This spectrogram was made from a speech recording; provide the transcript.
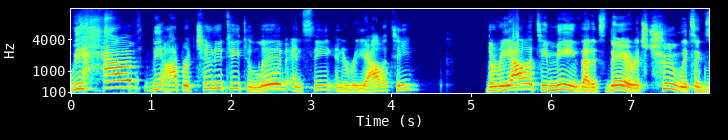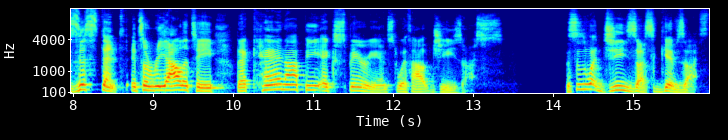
We have the opportunity to live and see in a reality the reality means that it's there, it's true, it's existent. It's a reality that cannot be experienced without Jesus. This is what Jesus gives us.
